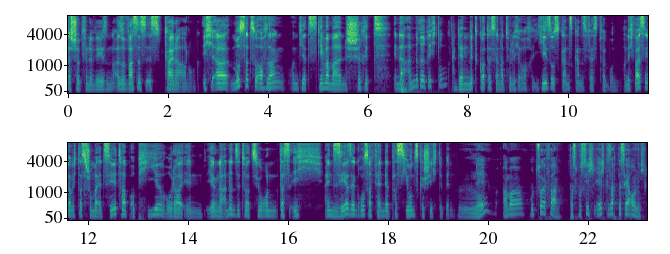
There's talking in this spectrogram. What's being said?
Das schöpfende Wesen. Also was es ist, keine Ahnung. Ich äh, muss dazu auch sagen, und jetzt gehen wir mal einen Schritt in eine andere Richtung, denn mit Gott ist ja natürlich auch Jesus ganz, ganz fest verbunden. Und ich weiß nicht, ob ich das schon mal erzählt habe, ob hier oder in irgendeiner anderen Situation, dass ich ein sehr, sehr großer Fan der Passionsgeschichte bin. Nee, aber gut zu erfahren. Das wusste ich ehrlich gesagt bisher auch nicht.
